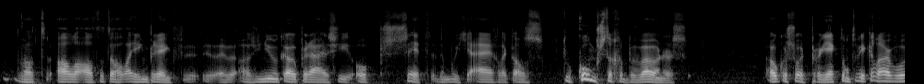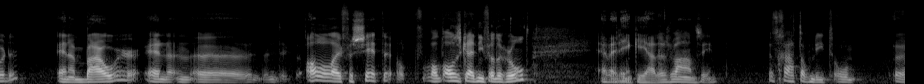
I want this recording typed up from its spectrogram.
wat alle altijd al inbrengt. Eh, als je nu een coöperatie opzet, dan moet je eigenlijk als toekomstige bewoners ook een soort projectontwikkelaar worden. En een bouwer en een, uh, allerlei facetten, want anders krijg je niet van de grond. En wij denken, ja, dat is waanzin. Het gaat toch niet om, uh,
